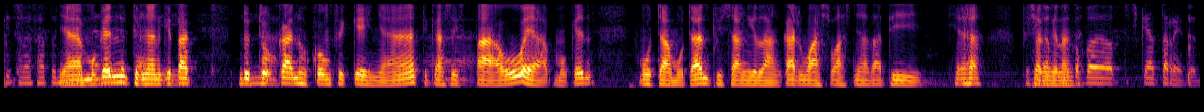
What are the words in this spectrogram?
mungkin salah satunya Ya dengan mungkin dengan kita dudukkan hukum fikihnya dikasih tahu ya mungkin mudah-mudahan bisa menghilangkan was-wasnya tadi ya bisa menghilangkan ke psikiater ya Tat.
